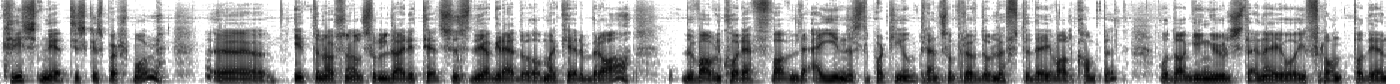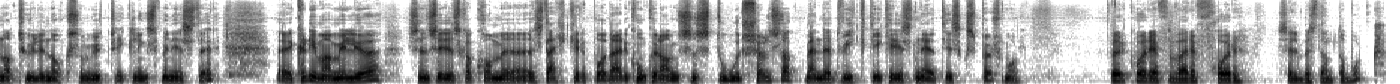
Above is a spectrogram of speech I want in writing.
kristenetiske spørsmål. Eh, internasjonal solidaritet syns de har greid å markere bra. Det var vel KrF var det eneste partiet omtrent som prøvde å løfte det i valgkampen. Og Dag Inge Ulstein er jo i front på det, naturlig nok, som utviklingsminister. Eh, klima og miljø syns jeg de skal komme sterkere på. Der er konkurransen stor, selvsagt, men det er et viktig kristenetisk spørsmål. Bør KrF være for selvbestemt abort?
